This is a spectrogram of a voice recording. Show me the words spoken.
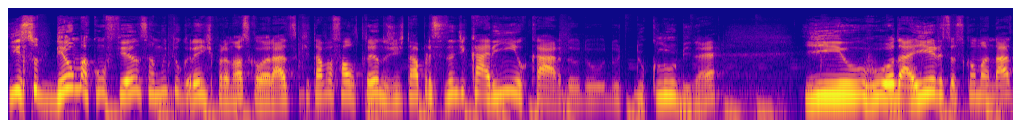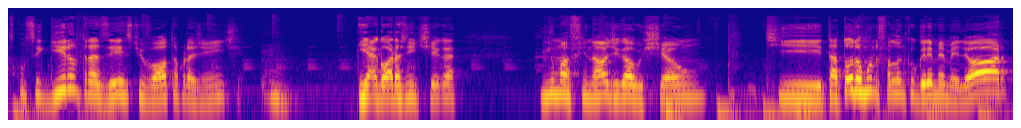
isso deu uma confiança muito grande para nós colorados que estava faltando. A gente estava precisando de carinho, cara, do, do, do, do clube, né? E o Odair e seus comandados conseguiram trazer isso de volta pra gente. E agora a gente chega em uma final de gauchão que tá todo mundo falando que o Grêmio é melhor,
